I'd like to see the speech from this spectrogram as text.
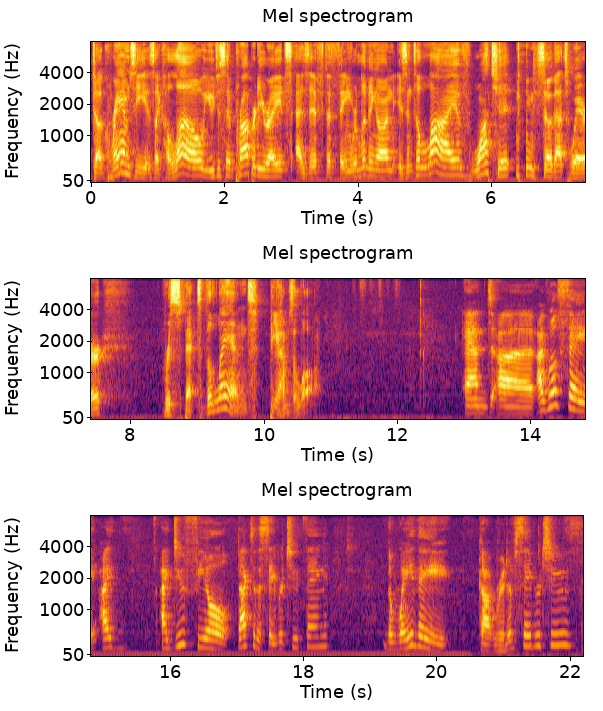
Doug Ramsey is like, hello, you just said property rights as if the thing we're living on isn't alive. Watch it. so that's where respect the land becomes a law. And uh, I will say, I, I do feel back to the Sabretooth thing. The way they got rid of Sabretooth,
